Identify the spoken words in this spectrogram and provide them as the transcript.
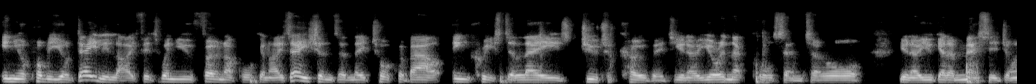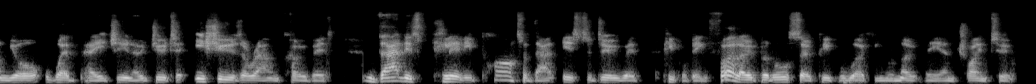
in your probably your daily life is when you phone up organizations and they talk about increased delays due to COVID. You know, you're in that call center, or you know, you get a message on your web page, you know, due to issues around COVID. That is clearly part of that is to do with people being furloughed, but also people working remotely and trying to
